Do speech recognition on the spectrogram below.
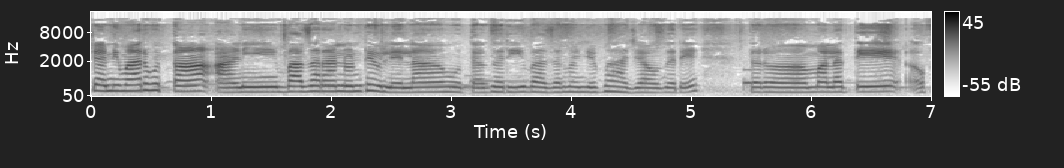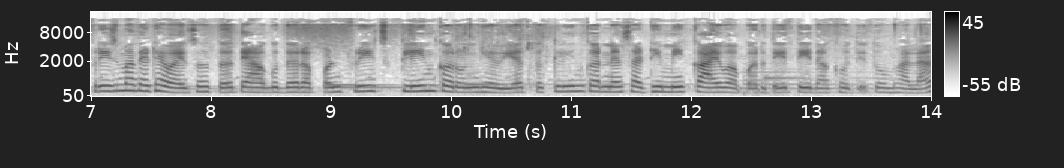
शनिवार होता आणि बाजार आणून ठेवलेला होता घरी. बाजार म्हणजे भाज्या वगैरे. तर मला ते फ्रीजमध्ये ठेवायचं होतं. त्या अगोदर आपण फ्रीज क्लीन करून घेऊयात. तर क्लीन करण्यासाठी मी काय वापरते ते दाखवते तुम्हाला.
